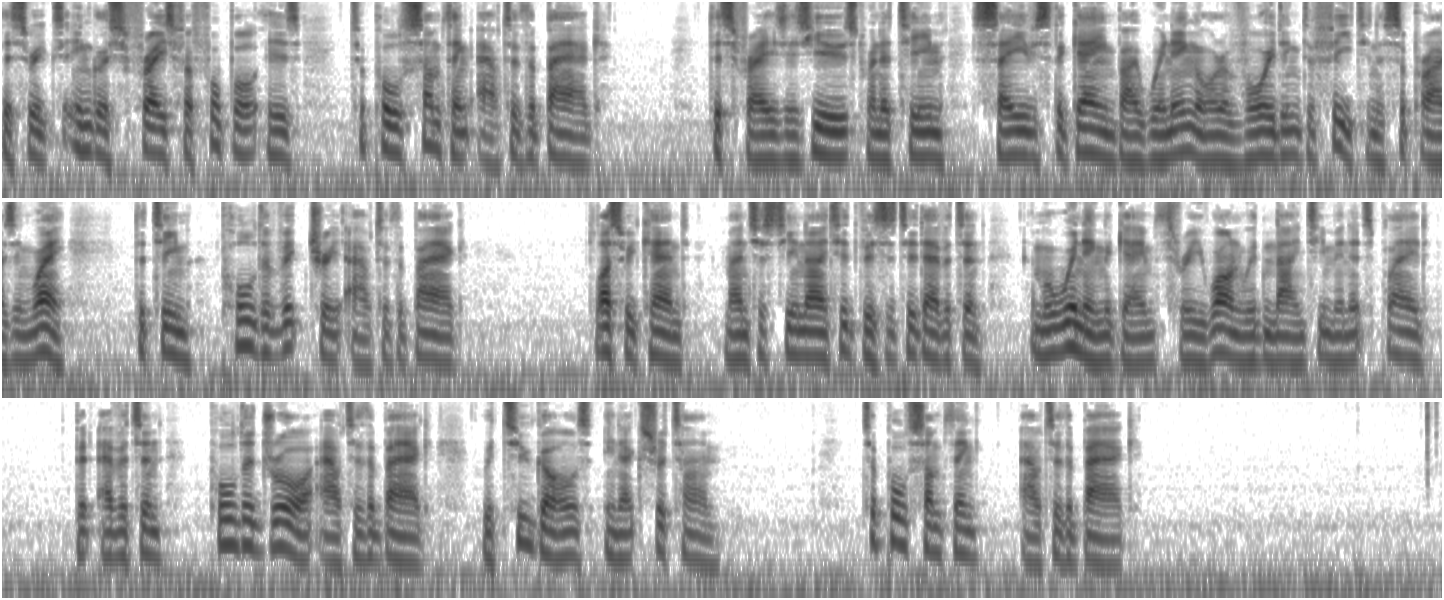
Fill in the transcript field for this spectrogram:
This week's English phrase for football is to pull something out of the bag. This phrase is used when a team saves the game by winning or avoiding defeat in a surprising way. The team pulled a victory out of the bag. Last weekend, Manchester United visited Everton and were winning the game 3 1 with 90 minutes played. But Everton pulled a draw out of the bag with two goals in extra time. To pull something out of the bag.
